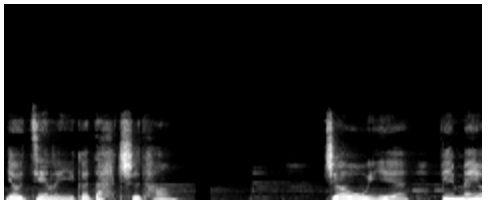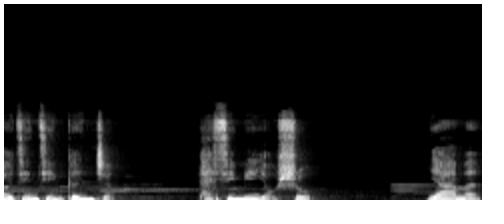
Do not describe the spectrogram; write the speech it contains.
又进了一个大池塘。周五爷并没有紧紧跟着，他心里有数，鸭们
